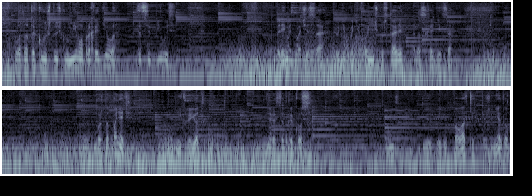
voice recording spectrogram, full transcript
вот на такую штучку. Мимо проходила, зацепилась. Время 2 часа. Люди потихонечку стали расходиться. Можно понять. Не клюет, не растет кокос. Вот. И- Были палатки, уже нету.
